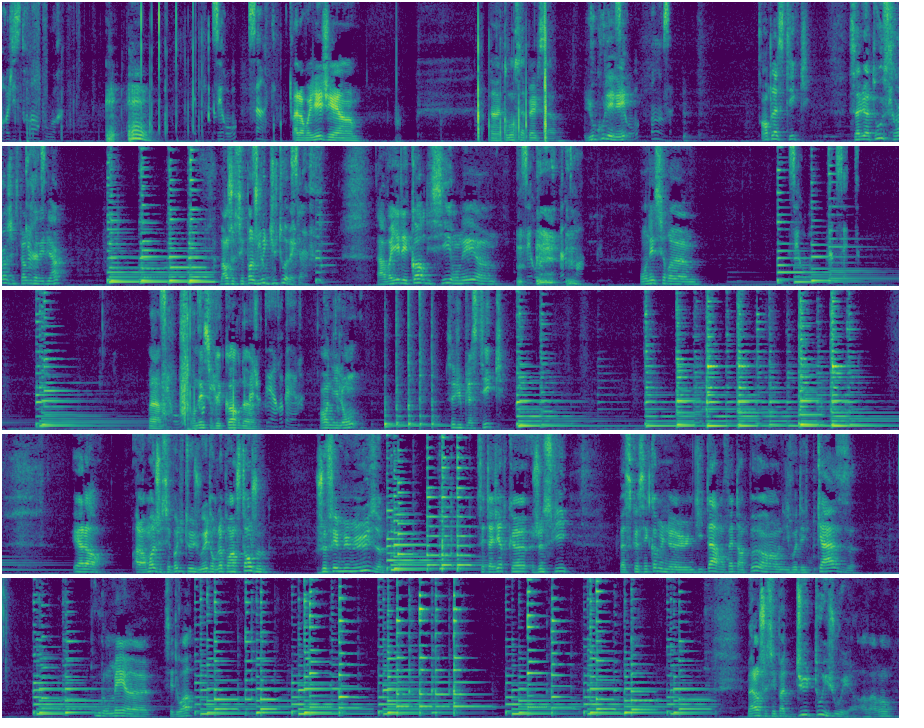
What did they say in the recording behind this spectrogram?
Enregistrement en cours. 0, 5. Alors, vous voyez, j'ai un. un comment ça s'appelle ça? Ukulélé 0, 11. en plastique. Salut à tous, hein, j'espère que vous allez bien. Non, je sais pas jouer du tout avec. hein. 19. Alors, vous voyez les cordes ici, on est, euh, 0, 23. on est sur. euh, 0, voilà, 0, on est sur des cordes euh, en nylon. C'est du plastique. Et alors, alors moi je sais pas du tout y jouer, donc là pour l'instant je, je fais mumuse. C'est-à-dire que je suis. Parce que c'est comme une, une guitare en fait un peu hein, au niveau des cases où l'on met euh, ses doigts. Mais alors je sais pas du tout y jouer. Alors vraiment.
